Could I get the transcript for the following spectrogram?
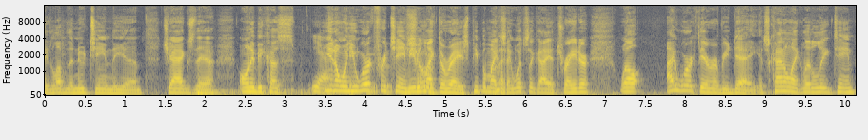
I love the new team, the uh, Jags there, only because, Yeah. you know, when you work for a team, even Sure. like the Rays, people might say, what's the guy, a traitor? Well, I work there every day. It's kind of like little league team.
